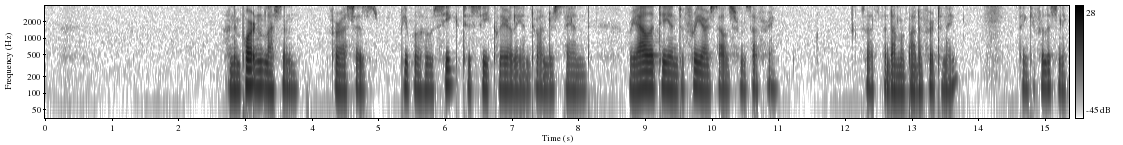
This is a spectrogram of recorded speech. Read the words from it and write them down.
an important lesson for us as people who seek to see clearly and to understand reality and to free ourselves from suffering. So that's the Dhammapada for tonight. Thank you for listening.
